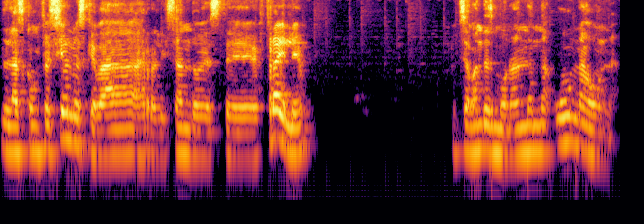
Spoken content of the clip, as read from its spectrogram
las confesiones que va realizando este fraile se van desmoronando una a una.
